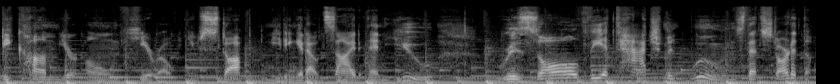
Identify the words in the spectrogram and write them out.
become your own hero. You stop needing it outside and you resolve the attachment wounds that started them.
